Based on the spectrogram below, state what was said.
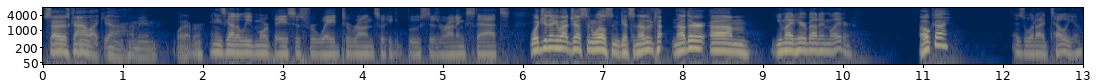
So it was kind of like, yeah, I mean, whatever. And he's got to leave more bases for Wade to run so he could boost his running stats. What do you think about Justin Wilson? Gets another t- another. Um, You might hear about him later, okay, is what I'd tell you.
